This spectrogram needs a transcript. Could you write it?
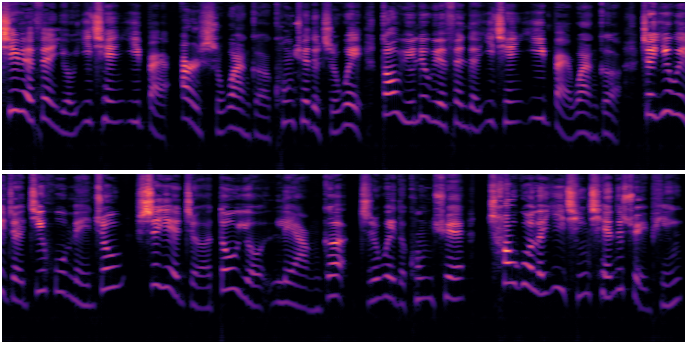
七月份有一千一百二十万个空缺的职位，高于六月份的一千一百万个。这意味着几乎每周失业者都有两个职位的空缺。超过了疫情前的水平，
